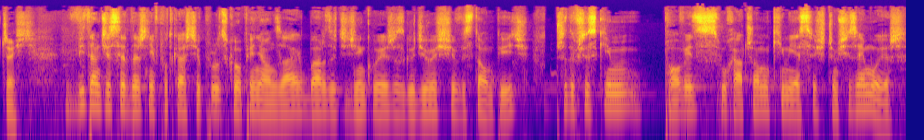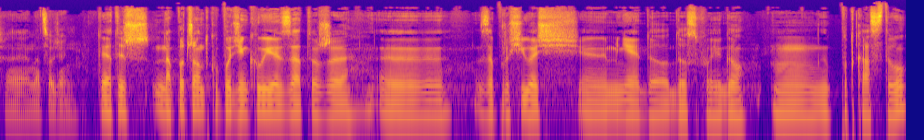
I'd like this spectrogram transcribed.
Cześć. Witam Cię serdecznie w podcaście Po ludzku o pieniądzach. Bardzo Ci dziękuję, że zgodziłeś się wystąpić. Przede wszystkim powiedz słuchaczom, kim jesteś, czym się zajmujesz e, na co dzień. To ja też na początku podziękuję za to, że y, zaprosiłeś e, mnie do, do swojego y, podcastu.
